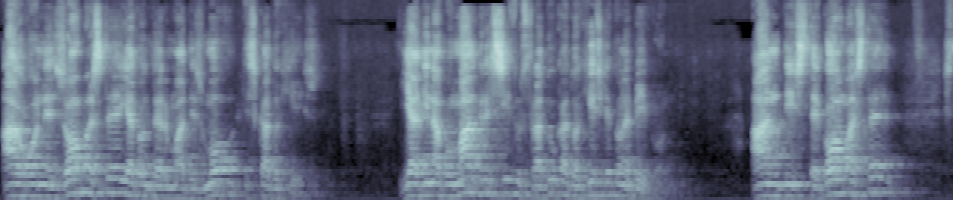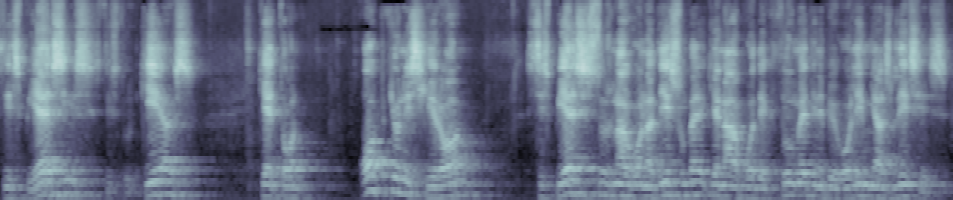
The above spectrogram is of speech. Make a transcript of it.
Αγωνιζόμαστε για τον τερματισμό της κατοχής, για την απομάκρυση του στρατού κατοχής και των επίκων. Αντιστεκόμαστε στις πιέσεις της Τουρκίας και των όποιων ισχυρών στις πιέσεις τους να γονατίσουμε και να αποδεχθούμε την επιβολή μιας λύσης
